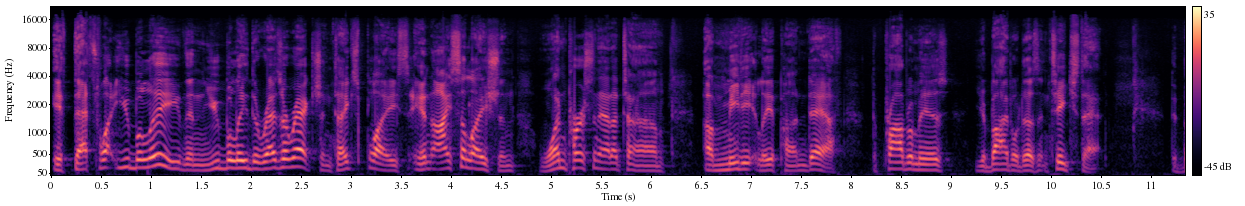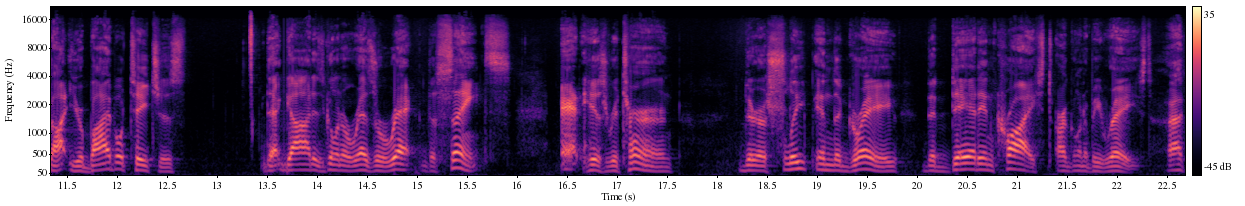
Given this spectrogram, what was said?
if that's what you believe, then you believe the resurrection takes place in isolation, one person at a time, immediately upon death. The problem is your Bible doesn't teach that. The, your Bible teaches that God is going to resurrect the saints at his return. They're asleep in the grave. The dead in Christ are going to be raised. Right?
